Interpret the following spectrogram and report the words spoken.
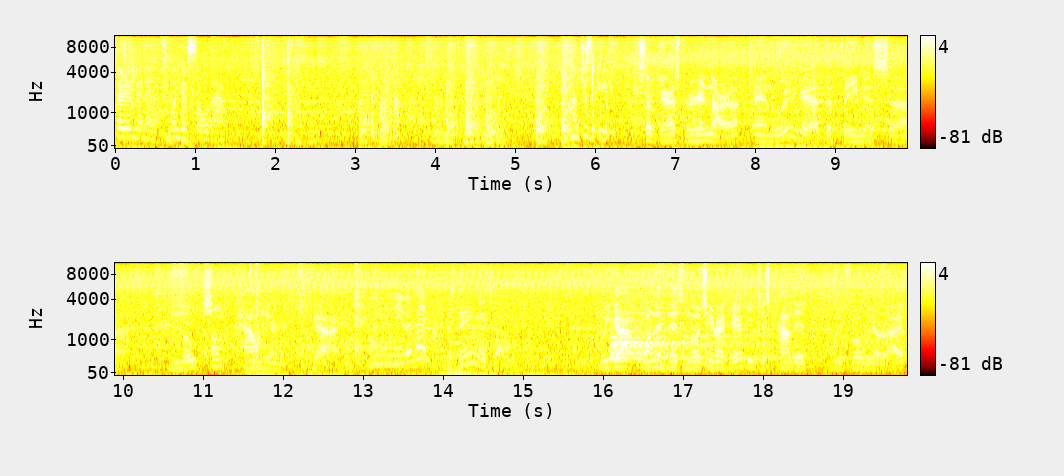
30 minutes when they're sold out. Huh? I'm just eating. What's up guys, we're here in Nara and we're here at the famous uh, mochi pounding guy. the name of it? His name is, um, we got one of his mochi right here. He just pounded before we arrived.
